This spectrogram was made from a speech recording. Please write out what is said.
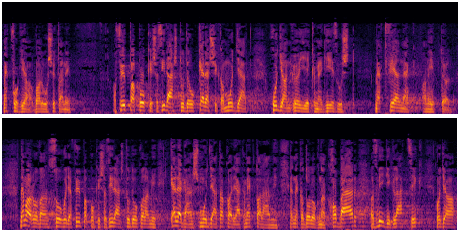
meg fogja valósítani. A főpapok és az írástudók keresik a módját, hogyan öljék meg Jézust, mert félnek a néptől. Nem arról van szó, hogy a főpapok és az írástudók valami elegáns módját akarják megtalálni ennek a dolognak. Habár az végig látszik, hogy a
